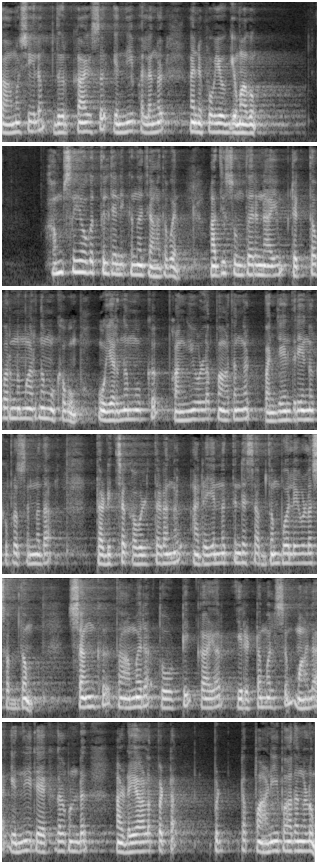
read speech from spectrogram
കാമശീലം ദീർഘായുസ് എന്നീ ഫലങ്ങൾ അനുഭവയോഗ്യമാകും. ഹംസയോഗത്തിൽ ജനിക്കുന്ന ജാതവൻ അതിസുന്ദരനായും രക്തവർണമാർന്ന മുഖവും ഉയർന്ന മൂക്ക് ഭംഗിയുള്ള പാദങ്ങൾ പഞ്ചേന്ദ്രിയങ്ങൾക്ക് പ്രസന്നത തടിച്ച കവിൾത്തടങ്ങൾ അരയന്നത്തിന്റെ ശബ്ദം പോലെയുള്ള ശബ്ദം ശംഖ് താമര തോട്ടി കയർ ഇരട്ട മത്സ്യം മാല എന്നീ രേഖകൾ കൊണ്ട് അടയാളപ്പെട്ട പ്പെട്ട പാണിപാദങ്ങളും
